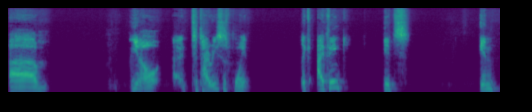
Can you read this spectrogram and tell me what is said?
um, you know, uh, to Tyrese's point, like I think it's in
